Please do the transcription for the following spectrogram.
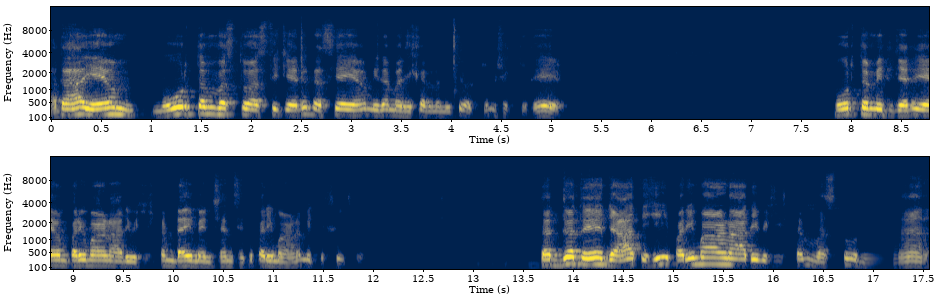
अतः एवं मूर्तं वस्तु अस्ति चेत् तस्य एवम् इदम् अधिकरणम् इति वक्तुं शक्यते। मूर्तम् इति चेत् एवं परिमाणादिविशिष्टं डैमेन्शन्स् इति परिमाणम् इति स्वीक्रियते। तद्वत् जातिः परिमाणादिविशिष्टं वस्तु न।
